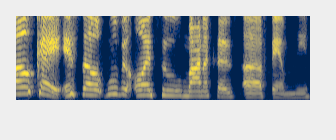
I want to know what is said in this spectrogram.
okay, and so moving on to Monica's uh, family.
